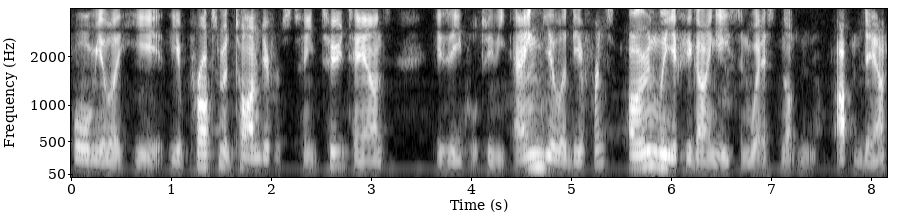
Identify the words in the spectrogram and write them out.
formula here, the approximate time difference between two towns is equal to the angular difference, only if you're going east and west, not up and down,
